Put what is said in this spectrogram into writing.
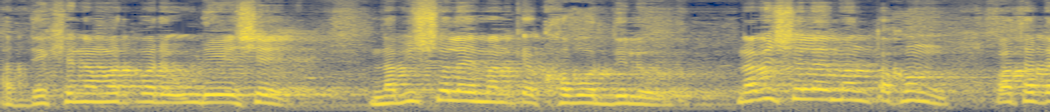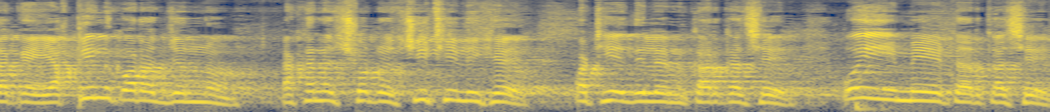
আর দেখে নেওয়ার পরে উড়ে এসে নবী সুলাইমানকে খবর দিল। নবী সুলাইমান তখন কথাটাকে ইয়াকিন করার জন্য এখানে ছোট চিঠি লিখে পাঠিয়ে দিলেন কার কাছে? ওই মেয়েটার কাছে।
